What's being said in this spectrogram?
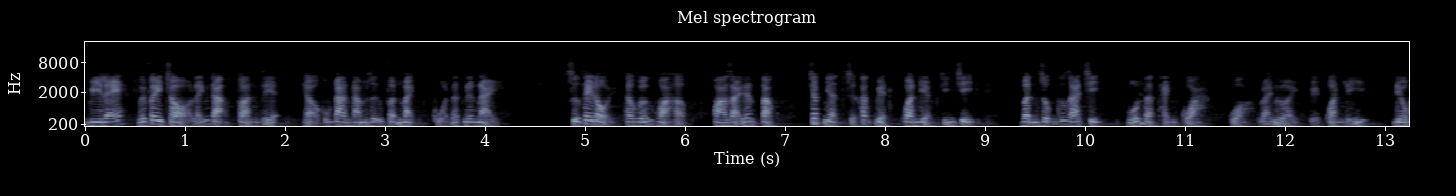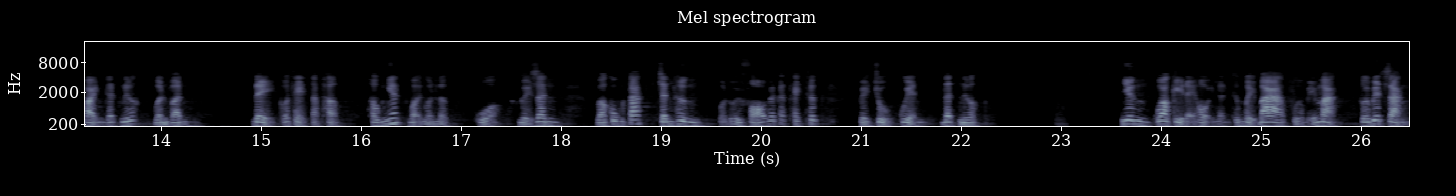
Vì lẽ với vai trò lãnh đạo toàn diện thì họ cũng đang nắm giữ vận mệnh của đất nước này. Sự thay đổi theo hướng hòa hợp, hòa giải dân tộc, chấp nhận sự khác biệt quan điểm chính trị, vận dụng các giá trị vốn là thành quả của loài người về quản lý, điều hành đất nước vân vân để có thể tập hợp thống nhất mọi nguồn lực của người dân và công tác chấn hưng và đối phó với các thách thức về chủ quyền đất nước. Nhưng qua kỳ đại hội lần thứ 13 vừa bế mạc, tôi biết rằng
